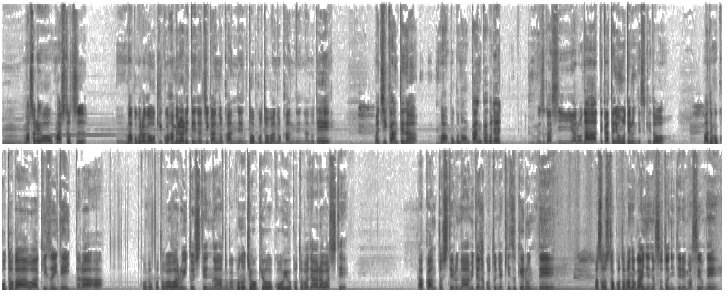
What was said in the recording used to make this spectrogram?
うん、まあそれをまあ一つまあ僕らが大きくはめられてるのは時間の観念と言葉の観念なので、まあ時間ってのはまあ僕の感覚では難しいやろうなって勝手に思ってるんですけど、まあでも言葉は気づいていったら、あ、この言葉悪いとしてんなとか、この状況をこういう言葉で表して、あかんとしてるなみたいなことには気づけるんで、まあそうすると言葉の概念の外に出れますよね。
